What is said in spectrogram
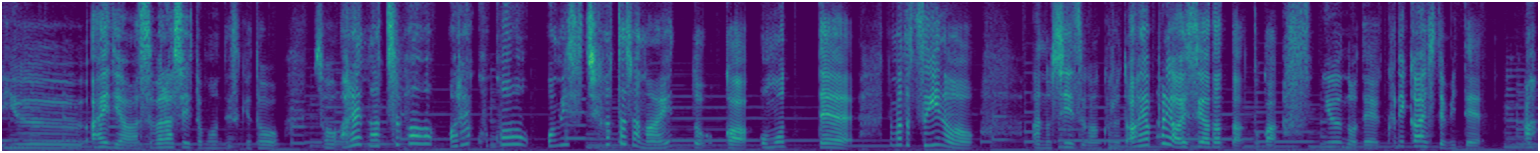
いうアイディアは素晴らしいと思うんですけど、そう、あれ、夏場、あれ、ここお店違ったじゃない？とか思って、でまた次のあのシーズンが来ると、あ、やっぱりアイス屋だったとかいうので繰り返してみて、あ、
